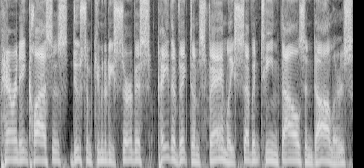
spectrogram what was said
parenting classes, do some community service, pay the victim's family $17,000.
